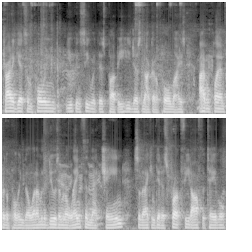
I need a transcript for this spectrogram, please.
trying to get some pulling. You can see with this puppy, he's just not going to pull nice. I have a plan for the pulling though. What I'm going to do is I'm going to lengthen that chain so that I can get his front feet off the table.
